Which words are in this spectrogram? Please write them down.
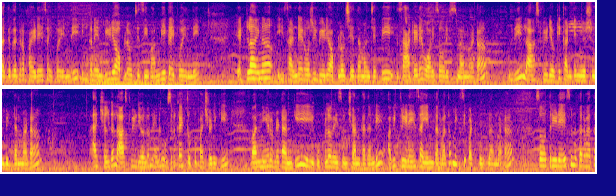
దగ్గర దగ్గర ఫైవ్ డేస్ అయిపోయింది. ఇంకా నేను వీడియో అప్లోడ్ చేసి వన్ వీక్ అయిపోయింది. ఎట్లా అయినా ఈ సండే రోజు ఈ వీడియో అప్లోడ్ చేద్దామని చెప్పి సాటర్డే వాయిస్ ఓవర్ ఇస్తున్నాను అనమాట ఇది లాస్ట్ వీడియోకి కంటిన్యూషన్ బిట్ అనమాట యాక్చువల్గా లాస్ట్ వీడియోలో నేను ఉసిరికాయ తొక్కు పచ్చడికి వన్ ఇయర్ ఉండటానికి ఉప్పులో వేసి ఉంచాను కదండి. అవి త్రీ డేస్ అయిన తర్వాత మిక్సీ పట్టుకుంటున్నాను అనమాట సో త్రీ డేస్ ఉన్న తర్వాత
